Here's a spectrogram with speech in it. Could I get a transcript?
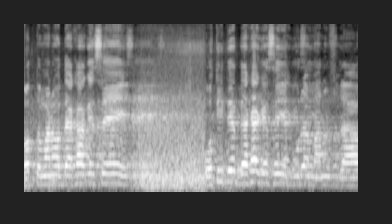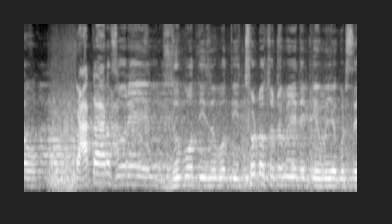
বর্তমানেও দেখা গেছে, অতীতে দেখা গেছে বুড়া মানুষরাও টাকার জোরে যুবতী যুবতী ছোট ছোট মেয়েদেরকে বিয়ে করছে।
